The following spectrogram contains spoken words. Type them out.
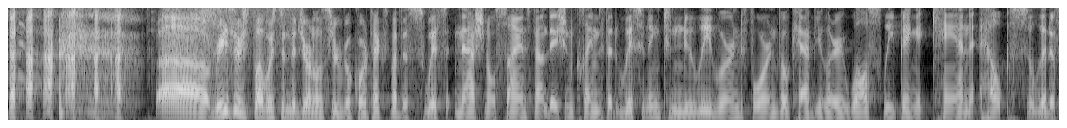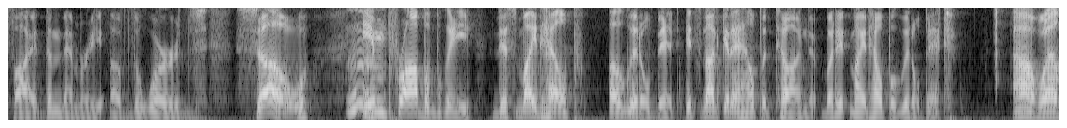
Uh, research published in the journal Cerebral Cortex by the Swiss National Science Foundation claims that listening to newly learned foreign vocabulary while sleeping can help solidify the memory of the words. So, mm. improbably, this might help a little bit. It's not going to help a ton, but it might help a little bit. Oh, well,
